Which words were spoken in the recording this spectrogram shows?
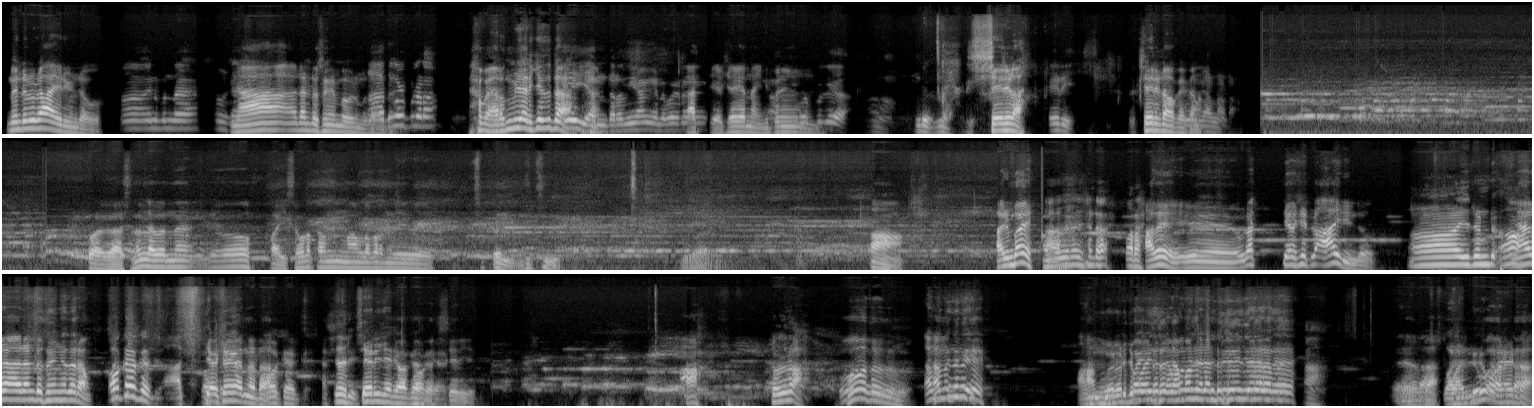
നിന്റെ ഒരു ആയിരം ഉണ്ടാവോ? ഞാൻ രണ്ടു ദിവസം കഴിയുമ്പോ വരുമ്പോ. വേറെ ഒന്നും വിചാരിക്കത്തിട്ടാ അത്യാവശ്യം ഇനിയിപ്പോ. ശരിടാ. ശരി. ശരിടാ ഓക്കെ കാണാം. പ്രകാശനല്ല പറഞ്ഞ ഓ പൈസ കൊടുക്കാം എന്നുള്ള പറഞ്ഞത്. ആ. അരുമ്പായ് അതെ ഒരു അത്യാവശ്യം ആയിരം ഉണ്ടോ ആയിരം ആ. ഞാൻ രണ്ട് ദിവസം കഴിഞ്ഞ് തരാം. ഓക്കെ ഓക്കെ അത്യാവശ്യം കാരണം കേട്ടോ. Okay okay. ശരി. ശരി ശരി ഓക്കെ ഓക്കെ. ശരി ശരി. തൊഴുതാ? ഓ തൊഴുതു. ആ, മേടിച്ച പൈസ രണ്ട് ദിവസം കഴിഞ്ഞ് തരാന്ന് ആ. വല്ലു പറയട്ടാ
